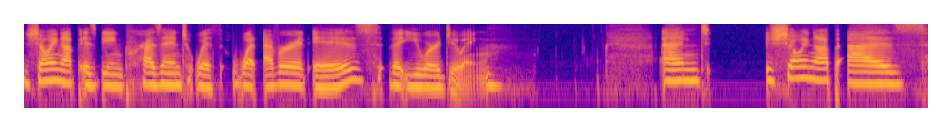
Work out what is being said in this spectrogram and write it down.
Showing up is being present with whatever it is that you are doing. And showing up as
